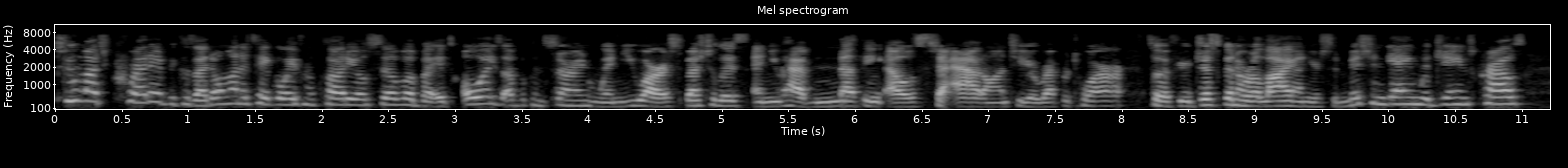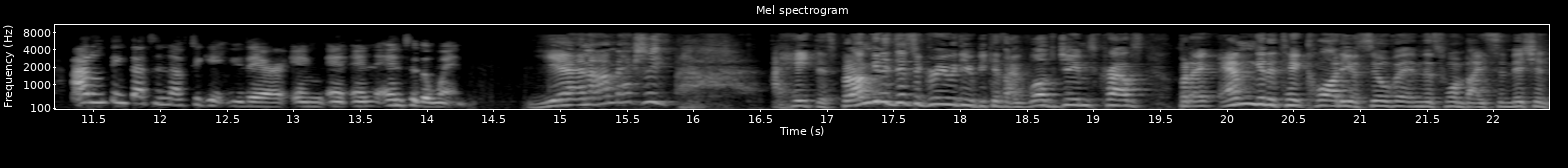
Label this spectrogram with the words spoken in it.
too much credit because I don't want to take away from Claudio Silva, but it's always of a concern when you are a specialist and you have nothing else to add on to your repertoire. So if you're just going to rely on your submission game with James Krause, I don't think that's enough to get you there and, and, and into the win. Yeah, and I'm actually. I hate this, but I'm going to disagree with you because I love James Krause, but I am going to take Claudio Silva in this one by submission.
